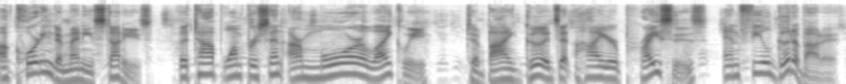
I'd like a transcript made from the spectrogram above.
according to many studies, the top 1% are more likely to buy goods at higher prices and feel good about it.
